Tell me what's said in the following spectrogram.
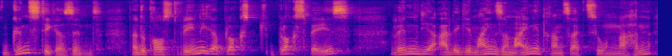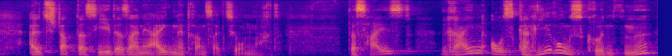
günstiger sind. Du brauchst weniger Blockspace, wenn wir alle gemeinsam eine Transaktion machen, als statt dass jeder seine eigene Transaktion macht. Das heißt, rein aus Skalierungsgründen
